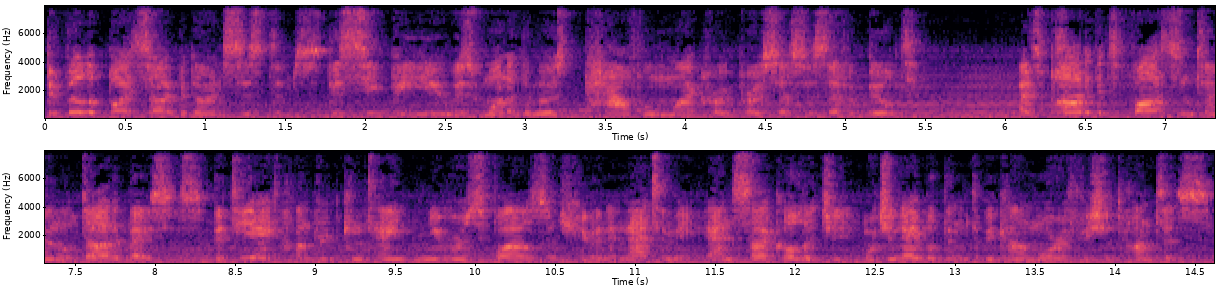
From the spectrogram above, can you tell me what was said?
Developed by Cyberdyne Systems, this CPU is one of the most powerful microprocessors ever built. As part of its vast internal databases, the T800 contained numerous files on human anatomy and psychology, which enabled them to become more efficient hunters.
